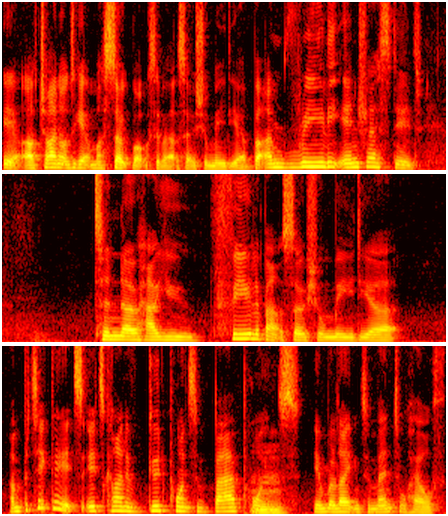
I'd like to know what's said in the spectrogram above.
yeah, I'll try not to get on my soapbox about social media, but I'm really interested to know how you feel about social media, and particularly its its kind of good points and bad points in relating to mental health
